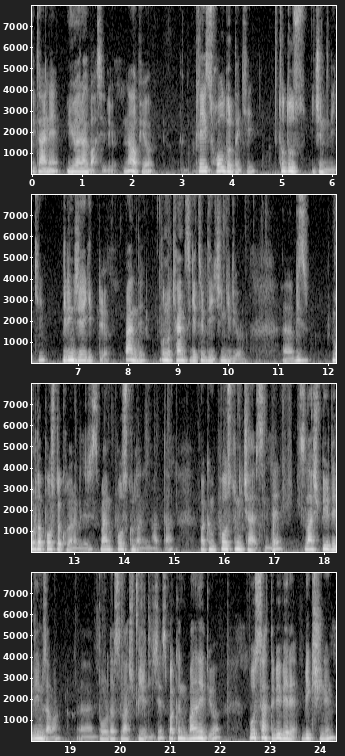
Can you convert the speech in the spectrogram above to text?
bir tane URL bahsediyor. Ne yapıyor? Placeholder'daki to-dos içindeki birinciye git diyor. Ben de bunu kendisi getirdiği için gidiyorum. Ee, biz burada post da kullanabiliriz. Ben post kullanayım hatta. Bakın postun içerisinde slash 1 dediğim zaman e, burada slash 1 diyeceğiz. Bakın bana ne diyor? Bu sahte bir veri. Bir kişinin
